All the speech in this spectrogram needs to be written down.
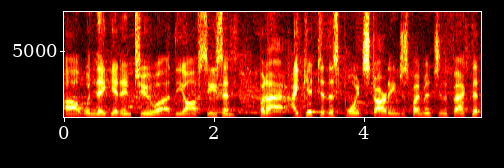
uh, when they get into uh, the offseason. But I, I get to this point starting just by mentioning the fact that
